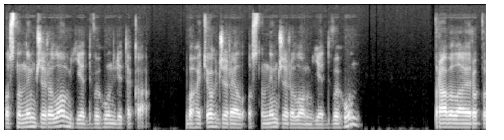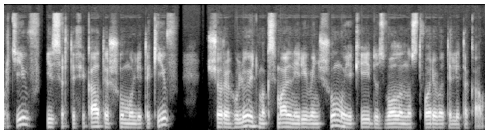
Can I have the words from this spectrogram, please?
основним джерелом є двигун літака. Багатьох джерел основним джерелом є двигун, правила аеропортів і сертифікати шуму літаків, що регулюють максимальний рівень шуму, який дозволено створювати літакам.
